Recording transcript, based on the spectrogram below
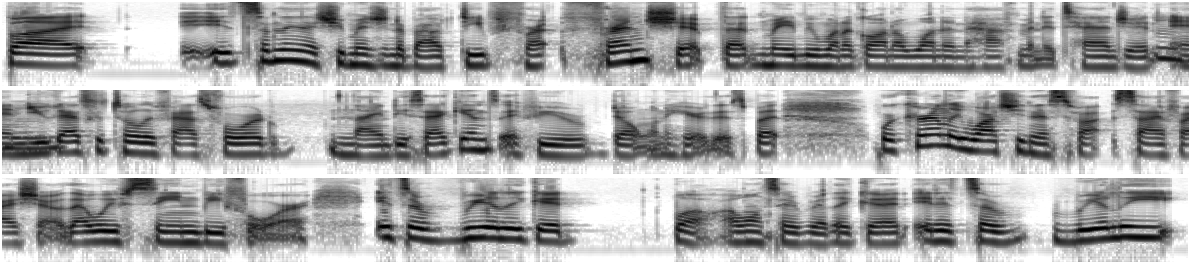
but it's something that you mentioned about deep fr- friendship that made me want to go on a one and a half minute tangent. And you mm-hmm. guys could totally fast forward 90 seconds if you don't want to hear this. But we're currently watching this fi- sci fi show that we've seen before. It's a really good, well, I won't say really good, it, it's a really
